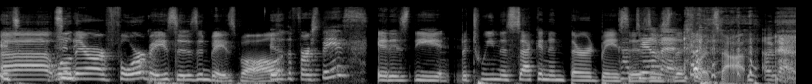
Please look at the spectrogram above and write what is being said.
Uh, well, an- there are four bases in baseball. Is it the first base? It is the between the second and third bases is the shortstop. Okay.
